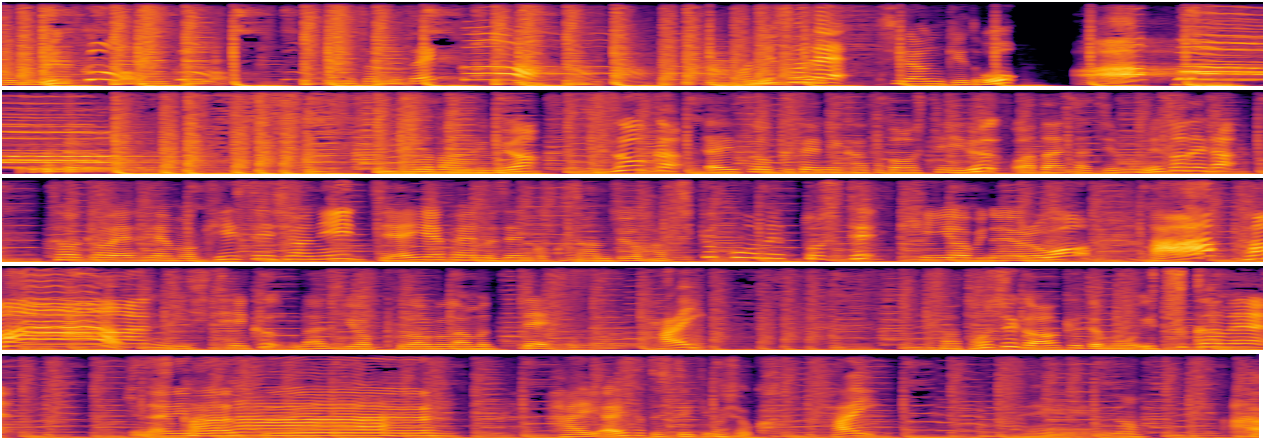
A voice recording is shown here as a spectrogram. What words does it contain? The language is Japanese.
FM みっこそれでっこ何それ知らんけどアッこの番組は静岡ライズを拠点に活動している私たちモニソデが東京 FM をキー。ステー。ションに JFN 全国38局をネットして金曜日の夜をアッパー。にしていくラジオプログラムですはいさあ年が明けても5日目になりますはい挨拶していきましょうかはいせーの。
